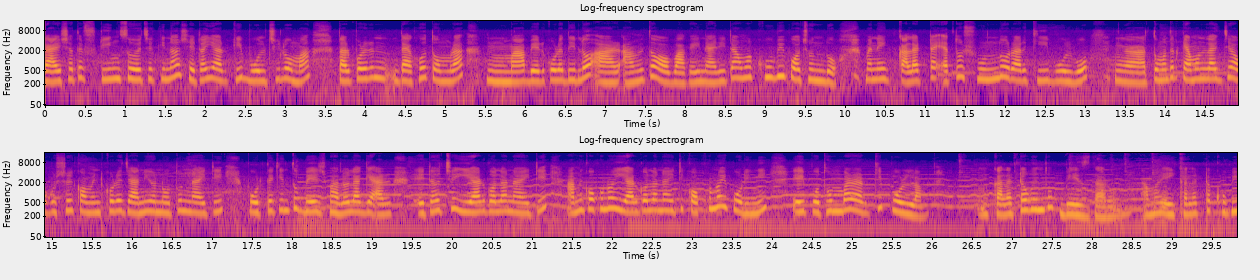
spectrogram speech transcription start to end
গায়ের সাথে ফিটিংস হয়েছে কি না সেটাই আর কি বলছিল মা। তারপরে দেখো তোমরা মা বের করে দিল আর আমি তো অবাক, এই নাইটিটা আমার খুবই পছন্দ। মানে কালারটা এত সুন্দর আর কি বলব। তোমাদের কেমন লাগছে অবশ্যই কমেন্ট করে জানিও, নতুন নাইটি পরতে কিন্তু বেশ ভালো লাগে। আর এটা হচ্ছে ইয়ার গলা নাইটি, আমি কখনো ইয়ার গলা নাইটি কখনোই পরিনি, এই প্রথমবার আর কি পরলাম। কালারটাও কিন্তু বেশ দারুণ। আমার এই কালারটা খুবই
